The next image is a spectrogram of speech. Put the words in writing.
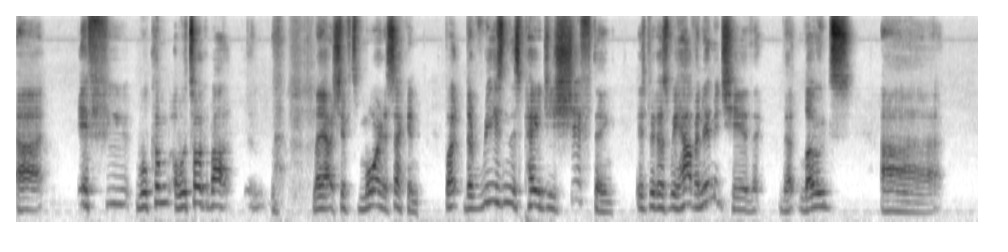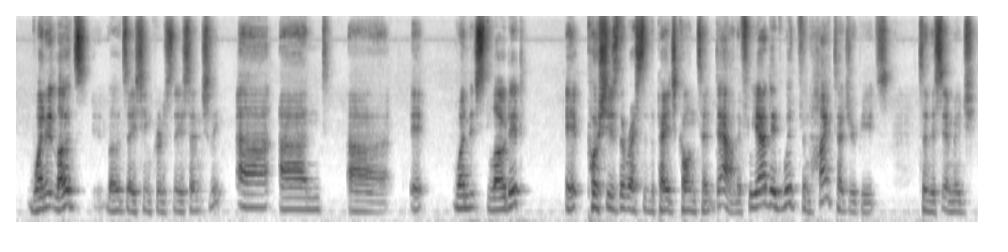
uh, if you, we'll come, we'll talk about layout shifts more in a second. But the reason this page is shifting is because we have an image here that that loads. Uh, when it loads, it loads asynchronously essentially, uh, and uh, it when it's loaded, it pushes the rest of the page content down. If we added width and height attributes to this image,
